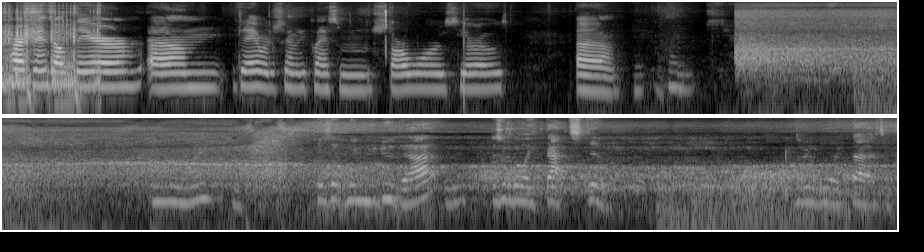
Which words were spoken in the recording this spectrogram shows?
Empire fans out there. Um, today we're just gonna be playing some Star Wars Heroes. Uh, Because like when you do that, it's gonna go like that still. It's gonna go like that.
